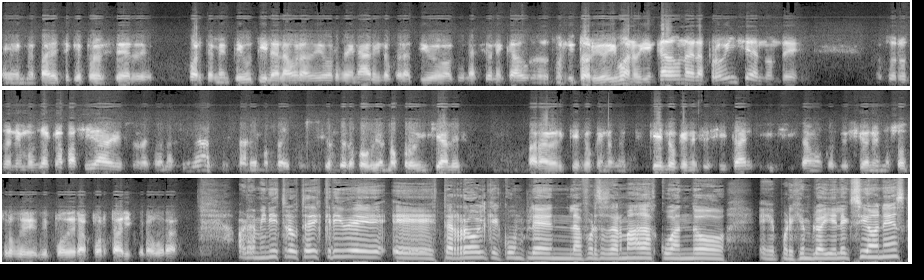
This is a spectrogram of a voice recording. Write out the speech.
eh, me parece que puede ser fuertemente útil a la hora de ordenar el operativo de vacunación en cada uno de los territorios. Y bueno, y en cada una de las provincias en donde nosotros tenemos ya capacidades reconocidas, estaremos a disposición de los gobiernos provinciales para ver qué es lo que es lo que necesitan y si estamos en condiciones nosotros de, poder aportar y colaborar. Ahora, ministro, usted describe eh, este rol que cumplen las Fuerzas Armadas cuando, eh, por ejemplo, hay elecciones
